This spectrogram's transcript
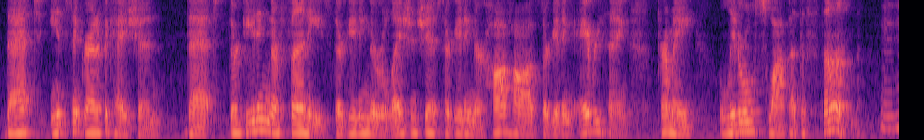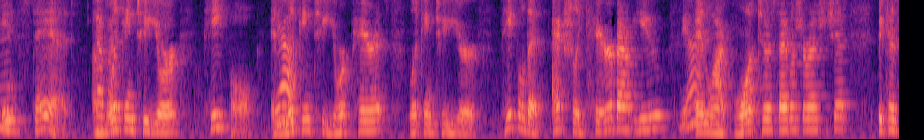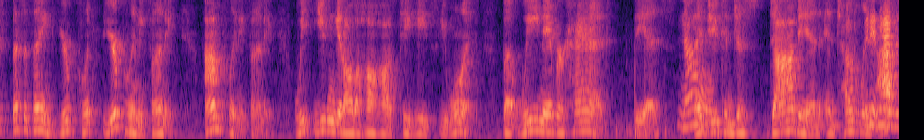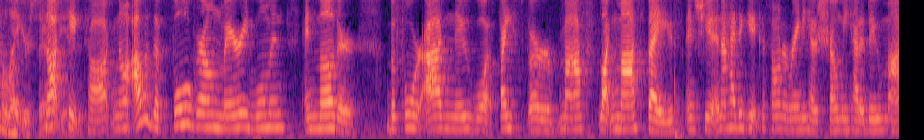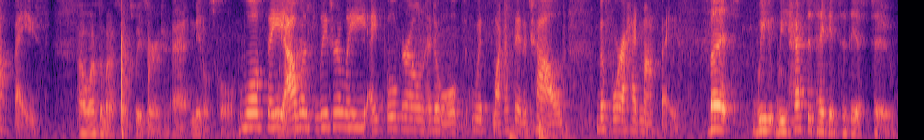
that instant gratification that they're getting their funnies, they're getting their relationships, they're getting their ha ha's, they're getting everything from a literal swipe of the thumb mm-hmm. instead of, Of looking to your people and Yeah. looking to your parents, looking to your people that actually care about you Yeah. and like want to establish a relationship because that's the thing you're pl- you're plenty funny i'm plenty funny we you can get all the ha-has tee-hees you want but we never had this No. that you can just dive in and totally We didn't have it- isolate yourself Not in. TikTok. No, I was a full grown married woman and mother before I knew what face or my like MySpace and shit. And I had to get Cassandra Randy had to show me how to do MySpace. i was a myspace wizard at middle school Well, see, I was literally a full grown adult with, like I said, a child before I had MySpace. But we we have to take it to this too.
